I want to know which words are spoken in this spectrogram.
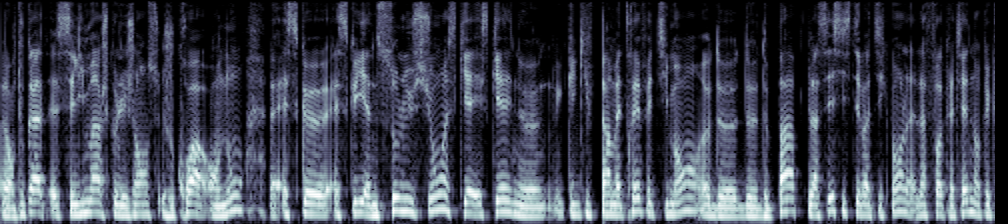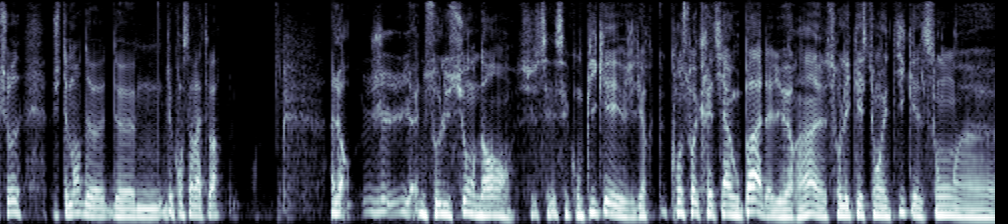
en tout cas, c'est l'image que les gens, je crois, en ont. Est-ce que est-ce qu'il y a une solution? Est-ce qu'il y a, une qui permettrait effectivement de ne pas placer systématiquement la, foi chrétienne dans quelque chose justement de, de, conservatoire? Alors, une solution, non, c'est compliqué. Je veux dire, qu'on soit chrétien ou pas, d'ailleurs, hein, sur les questions éthiques, elles sont, euh,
